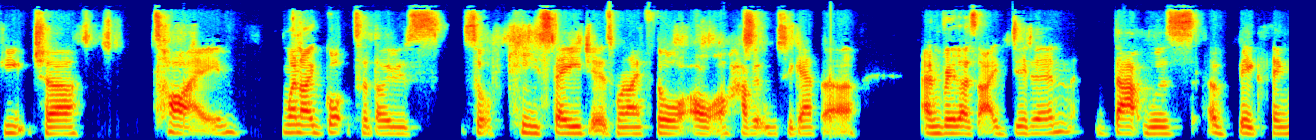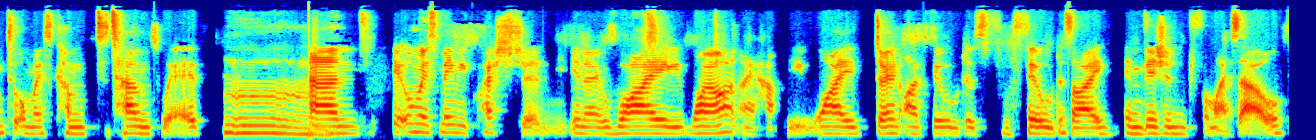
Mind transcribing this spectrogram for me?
future time, when I got to those sort of key stages, when I thought, oh, I'll have it all together, and realized that I didn't, that was a big thing to almost come to terms with. Mm. And it almost made me question, you know, why why aren't I happy? Why don't I feel as fulfilled as I envisioned for myself?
